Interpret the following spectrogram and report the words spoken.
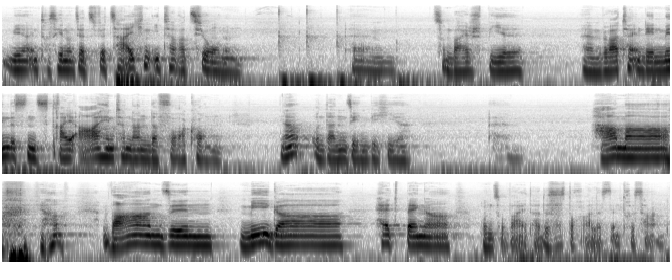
wir interessieren uns jetzt für Zeicheniterationen. Ähm, zum Beispiel ähm, Wörter, in denen mindestens drei A hintereinander vorkommen. Ja, und dann sehen wir hier ähm, Hammer, ja, Wahnsinn, Mega, Headbanger und so weiter. Das ist doch alles interessant.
